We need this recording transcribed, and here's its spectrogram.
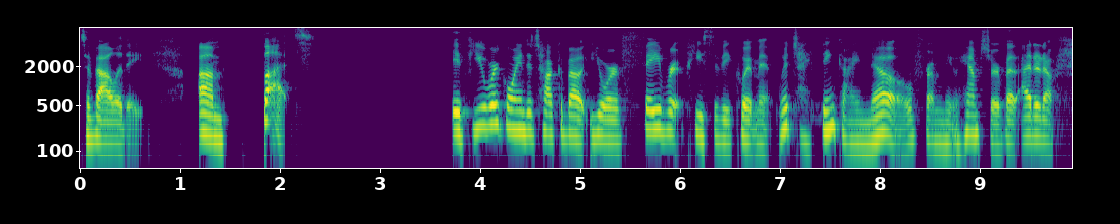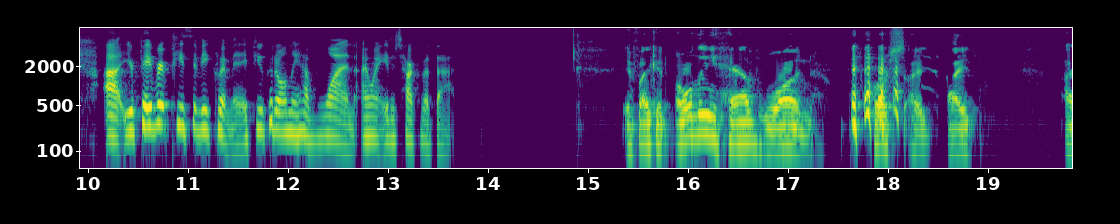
to validate. Um, but if you were going to talk about your favorite piece of equipment, which I think I know from New Hampshire, but I don't know, uh, your favorite piece of equipment, if you could only have one, I want you to talk about that. If I could only have one, of course, I, I, I,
